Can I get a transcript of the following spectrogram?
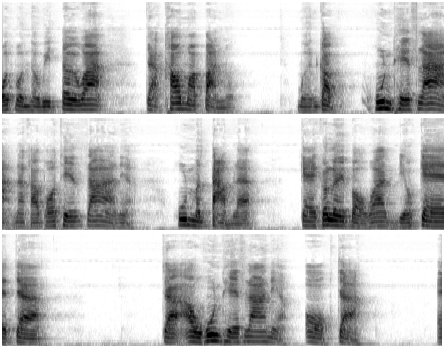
สต์บนทวิตเตอร์ว่าจะเข้ามาปั่น เหมือนกับหุ้นเทสลานะครับ เพราะเทสลาเนี่ย หุ้นมันต่ำแล้ว แกก็เลยบอกว่า เดี๋ยวแกจะ จะเอาหุ้นเทสลาเนี่ย ออกจากไอ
